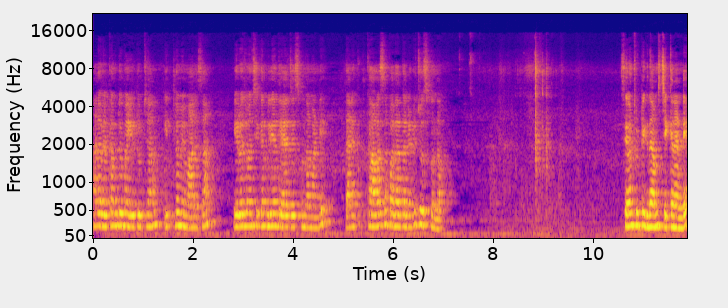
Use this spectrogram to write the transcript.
Hello welcome to my YouTube channel. ఇట్లో మీ మానస. ఈరోజు మనం చికెన్ బిర్యానీ తయారు చేసుకుందామండి. దానికి కావాల్సిన పదార్థాలు ఏంటి చూసుకుందాం. సెవెన్ ఫిఫ్టీ గ్రామ్స్ చికెన్ అండి.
